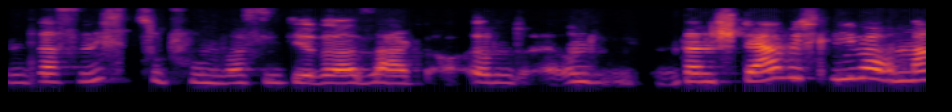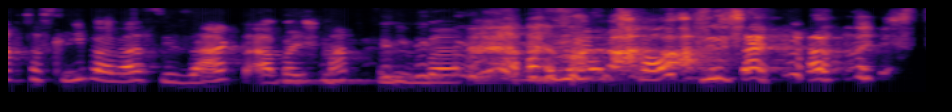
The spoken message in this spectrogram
das nicht zu tun, was sie dir da sagt. Und, und dann sterbe ich lieber und mache das lieber, was sie sagt, aber ich mache es lieber. Also man traut sich einfach nicht.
